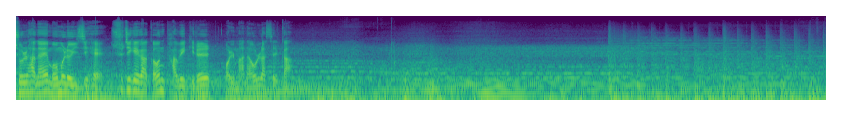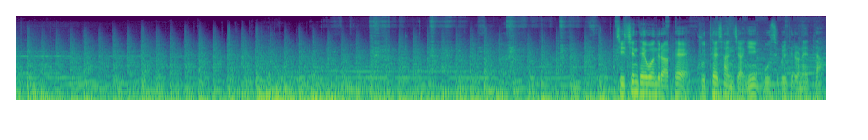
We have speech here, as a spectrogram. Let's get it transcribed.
줄 하나에 몸을 의지해 수직에 가까운 바위길을 얼마나 올랐을까? 지친 대원들 앞에 구태산장이 모습을 드러냈다.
